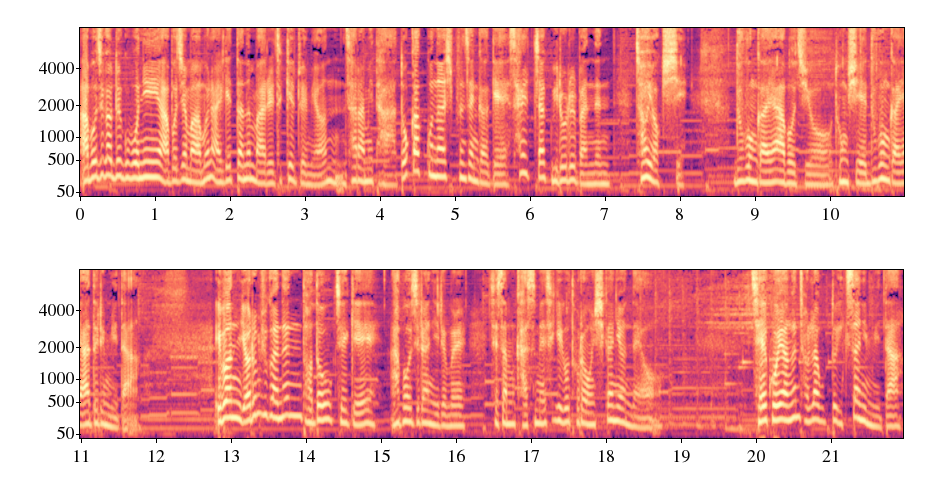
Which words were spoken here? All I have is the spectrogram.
아버지가 되고 보니 아버지의 마음을 알겠다는 말을 듣게 되면 사람이 다 똑같구나 싶은 생각에 살짝 위로를 받는 저 역시 누군가의 아버지요, 동시에 누군가의 아들입니다. 이번 여름 휴가는 더더욱 제게 아버지란 이름을 새삼 가슴에 새기고 돌아온 시간이었네요. 제 고향은 전라북도 익산입니다.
